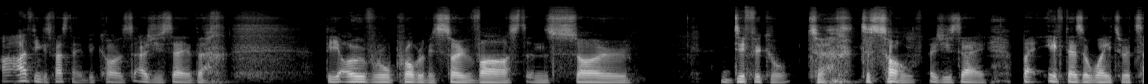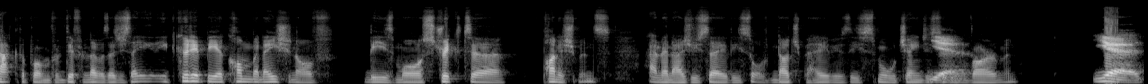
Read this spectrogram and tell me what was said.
I I think it's fascinating because, as you say, the the overall problem is so vast and so difficult to to solve, as you say. But if there's a way to attack the problem from different levels, as you say, it, could it be a combination of these more stricter punishments and then, as you say, these sort of nudge behaviors, these small changes to the environment? Yeah,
